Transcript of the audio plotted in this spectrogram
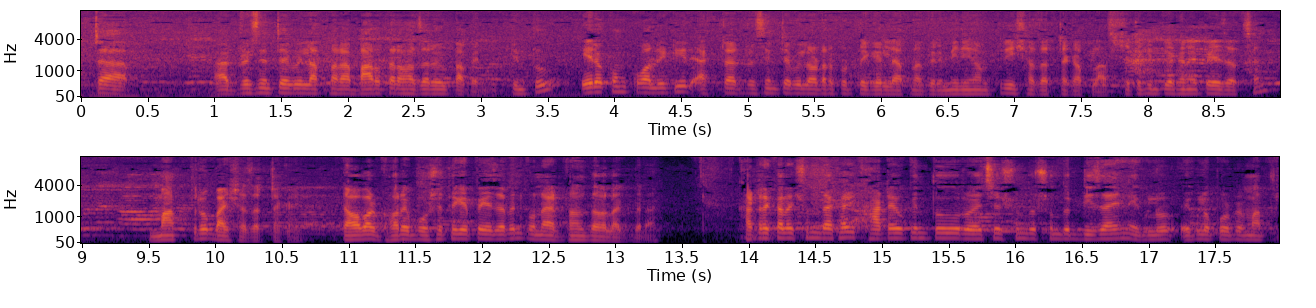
একটা ড্রেসিং টেবিল আপনারা বারো তেরো হাজারেও পাবেন। কিন্তু এরকম কোয়ালিটির একটা ড্রেসিং টেবিল অর্ডার করতে গেলে আপনাদের মিনিমাম ত্রিশ হাজার টাকা প্লাস সেটা কিন্তু এখানে পেয়ে যাচ্ছেন মাত্র বাইশ হাজার টাকায়। তাও আবার ঘরে বসে থেকে পেয়ে যাবেন, কোনো অ্যাডভান্স দেওয়া লাগবে না। খাটের কালেকশন দেখাই, খাটেও কিন্তু রয়েছে সুন্দর সুন্দর ডিজাইন এগুলো এগুলো পড়বে মাত্র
